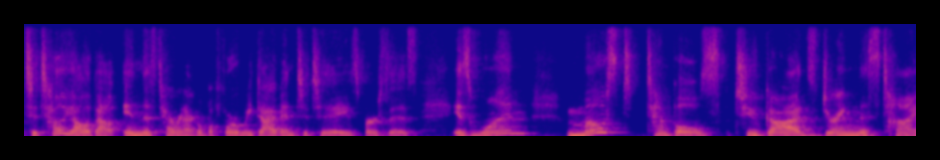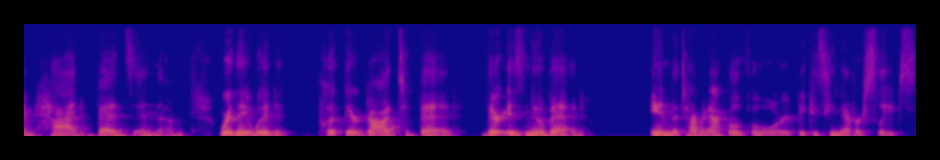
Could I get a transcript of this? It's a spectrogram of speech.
to tell y'all about in this tabernacle before we dive into today's verses is one most temples to gods during this time had beds in them where they would put their god to bed. There is no bed in the tabernacle of the lord because he never sleeps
